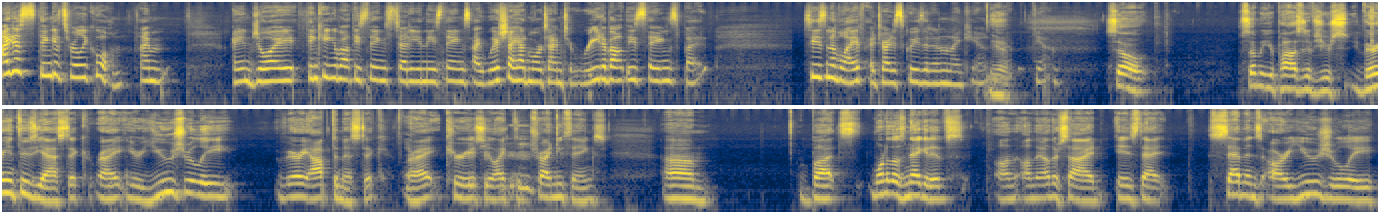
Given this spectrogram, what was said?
I just think it's really cool. I'm I enjoy thinking about these things, studying these things. I wish I had more time to read about these things, but season of life, I try to squeeze it in when I can. Yeah. Yeah. So, some of your positives, you're very enthusiastic, right? You're usually very optimistic, right? Curious, you like to try new things. Um, but one of those negatives on, on the other side is that sevens are usually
